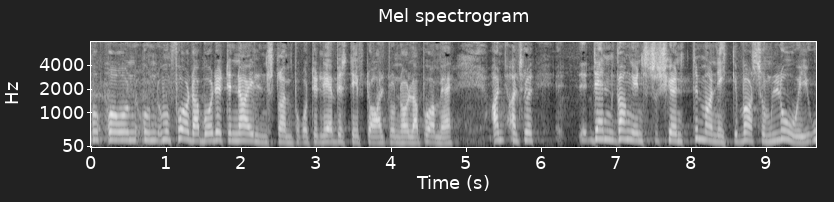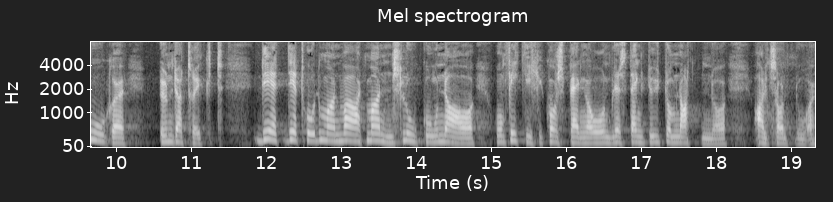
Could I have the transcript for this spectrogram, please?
Og, hun, hun, hun, får da både til nylonstrømper og til leppestift og alt hun holder på med. Altså, den gangen så skjønte man ikke hva som lå i ordet undertrykt. Det, det, trodde man var at mannen slo kona, og hun fikk ikke kostpenger, og hun ble stengt ute om natten og alt sånt noe.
